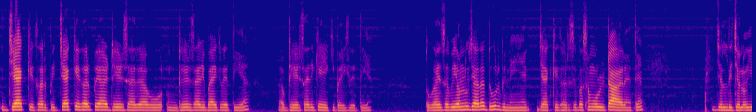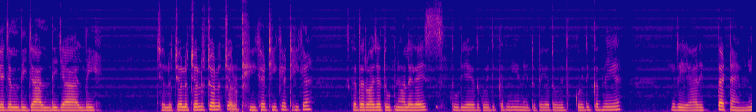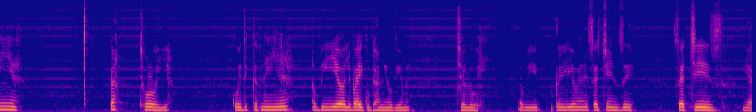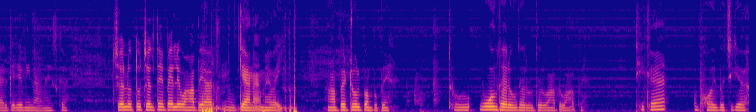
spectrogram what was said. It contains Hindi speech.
जैक के घर पे। जैक के घर पे यार ढेर सारा वो ढेर सारी बाइक रहती है। अब ढेर सारी क्या एक ही बाइक रहती है? तो गैस अभी हम लोग ज़्यादा दूर भी नहीं है जैक के घर से। बस हम उल्टा आ रहे थे। जल्दी चलो ये, जल्दी जल्दी जल्दी। चलो चलो चलो चलो चलो। ठीक है ठीक है ठीक है। इसका दरवाज़ा टूटने वाला है गैस टूट जाएगा तो कोई दिक्कत नहीं है, नहीं टूटेगा तो कोई दिक्कत नहीं है। अरे यार, इतना टाइम नहीं है। पे छोड़ो भैया। कोई दिक्कत नहीं है। अभी ये वाली बाइक उठानी होगी हमें। चलो अभी पकड़ लिया मैंने सचिन से। सचेज यार गजब ही नाम है इसका। चलो तो चलते हैं पहले वहाँ पे यार। क्या नाम है भाई? हाँ पेट्रोल पंप पे। तो वो उधर है, उधर उधर, वहाँ पे वहाँ पे। ठीक है भाई बच गया।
